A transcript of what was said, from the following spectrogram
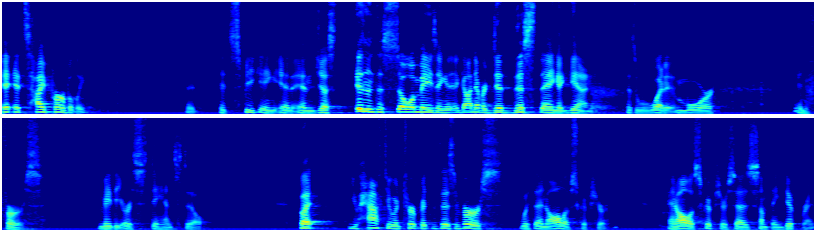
It, it's hyperbole. It, it's speaking and, and just, isn't this so amazing? God never did this thing again, is what it more infers. Made the earth stand still. But you have to interpret this verse within all of Scripture. And all of Scripture says something different,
